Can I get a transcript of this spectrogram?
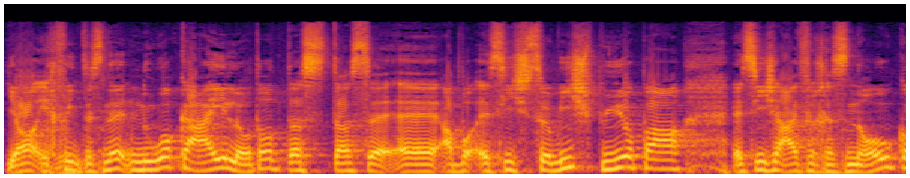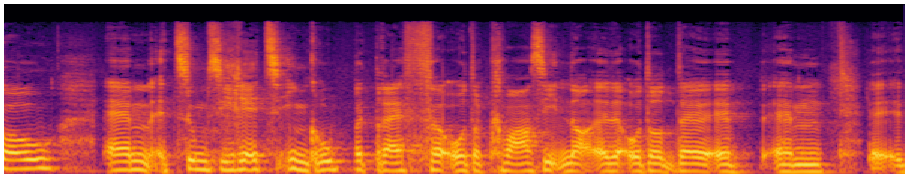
ja, ich finde das nicht nur geil, oder? Das, das, äh, aber es ist so wie spürbar, es ist einfach ein No-Go, ähm, um sich jetzt in Gruppen treffen oder quasi, äh, oder de, äh, ähm, äh,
